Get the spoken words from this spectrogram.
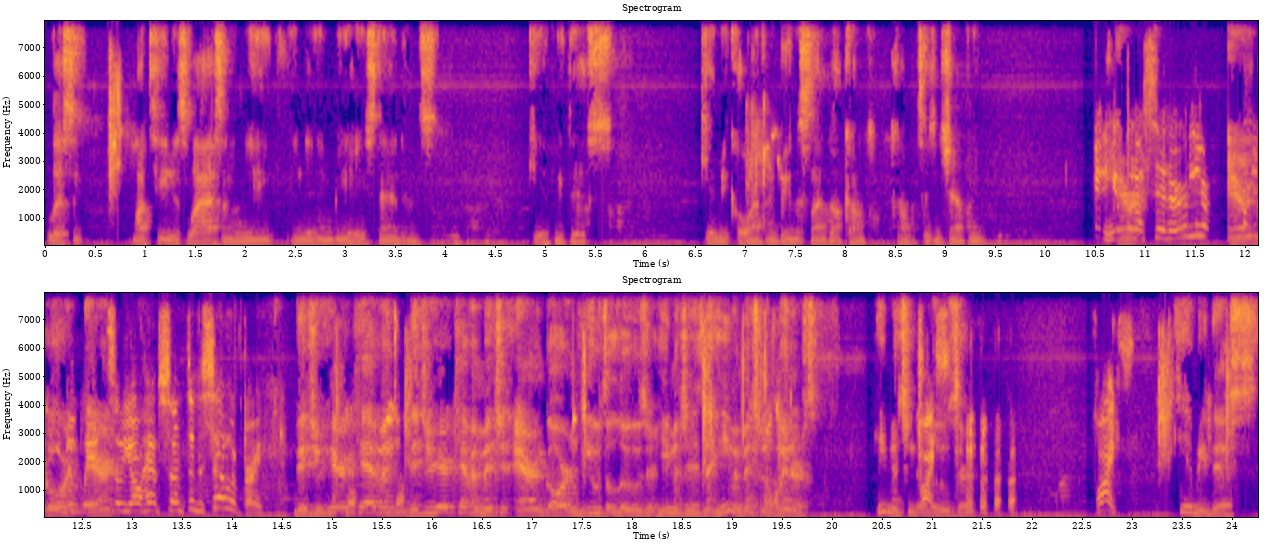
listen. My team is last in the league in the NBA standings. Give me this. Give me Cole Anthony being the slam dunk com- competition champion. Hear what I said earlier? Aaron need to Gordon- win Aaron- so y'all have something to celebrate. Did you hear Kevin? Did you hear Kevin mention Aaron Gordon? He was a loser. He mentioned his name. He even mentioned the winners. He mentioned the Twice. loser. Twice. Give me this.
